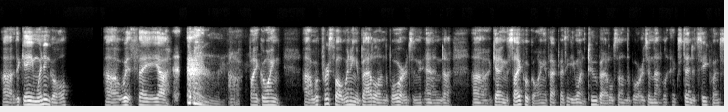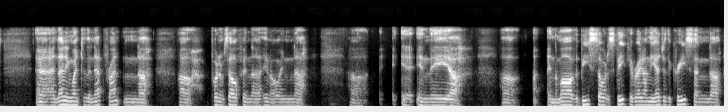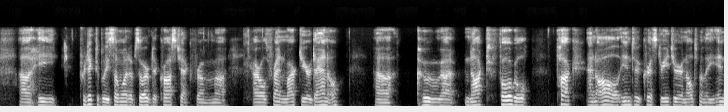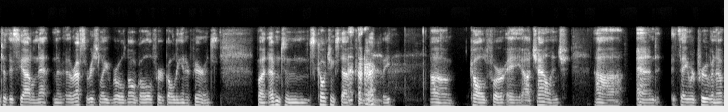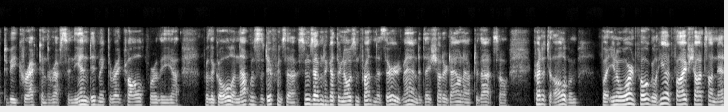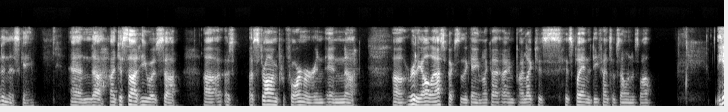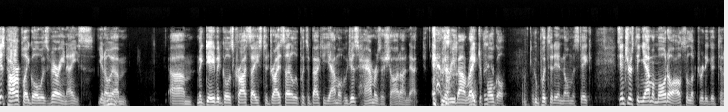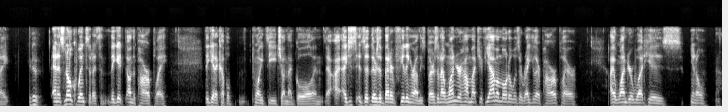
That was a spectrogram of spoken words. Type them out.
uh, the game winning goal uh, with a uh, uh, by going first of all winning a battle on the boards and and getting the cycle going. In fact, I think he won two battles on the boards in that extended sequence. Uh, and then he went to the net front and uh, uh, put himself in the, you know in uh, in the uh, uh, in the maw of the beast, so to speak, right on the edge of the crease, and he predictably somewhat absorbed a cross check from our old friend Mark Giordano, who knocked Foegele puck and all into Chris Driedger and ultimately into the Seattle net. And the, the, refs originally ruled no goal for goalie interference, but Edmonton's coaching staff correctly uh, called for a uh, challenge, uh, and they were proven out to be correct. And the refs, in the end, did make the right call for the uh, for the goal, and that was the difference. Uh, as soon as Edmonton got their nose in front in the third, man, did they shut her down after that. So credit to all of them. But you know, Warren Foegele, he had five shots on net in this game, and uh, I just thought he was a, a, strong performer in in uh, really all aspects of the game. Like I, I, I liked his his play in the defensive zone as well. his power play goal was very nice. You know, mm-hmm. um, um, McDavid goes cross ice to Draisaitl, who puts it back to Yamo, who just hammers a shot on net, and the rebound right to Foegele, who puts it in, no mistake. It's interesting. Yamamoto also looked really good tonight. He did, and it's no coincidence they get on the power play. They get a couple points each on that goal, and I, I just a, there's a better feeling around these players, and I wonder how much if Yamamoto was a regular power player, I wonder what his you know. Yeah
